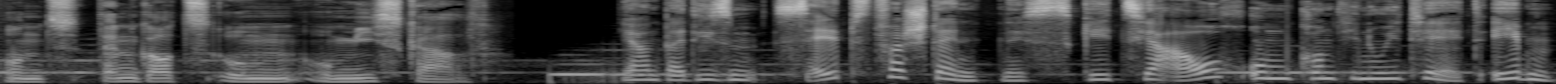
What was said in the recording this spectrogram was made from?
Und dann geht es um, um mein Geld. Ja, und bei diesem Selbstverständnis geht es ja auch um Kontinuität, eben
